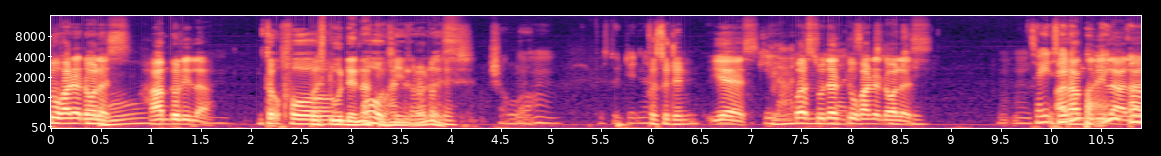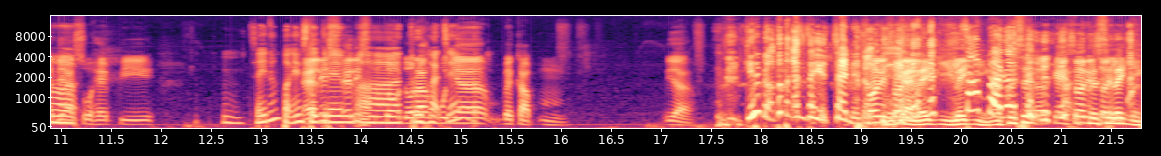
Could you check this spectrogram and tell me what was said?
200 dollars Oh. alhamdulillah Untuk for Per student lah, oh, okay, $200. InsyaAllah. Mm-mm. Per student lah. per student. Yes. Okay lah, Per student Alhamdullah, $200. Okay. Mm-mm. Saya saya nampak eh. Alhamdulillah lah. They ah, are so happy. hmm, saya nampak At least, Instagram at least ah, untuk orang punya eh. backup. Hmm. Ya. Kira doktor tak kasi saya can eh, doktor? Sorry, sorry. Bukan lagi, lagi. Aku rasa, Okay, sorry, aku rasa sorry. lagi.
